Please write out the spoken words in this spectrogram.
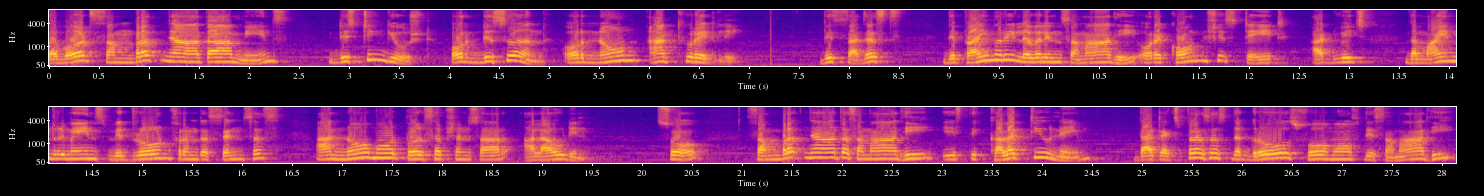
the word Samprajnata means distinguished or discerned or known accurately. This suggests the primary level in samadhi or a conscious state at which the mind remains withdrawn from the senses and no more perceptions are allowed in. So, Samprajnata Samadhi is the collective name that expresses the gross form of the Samadhi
